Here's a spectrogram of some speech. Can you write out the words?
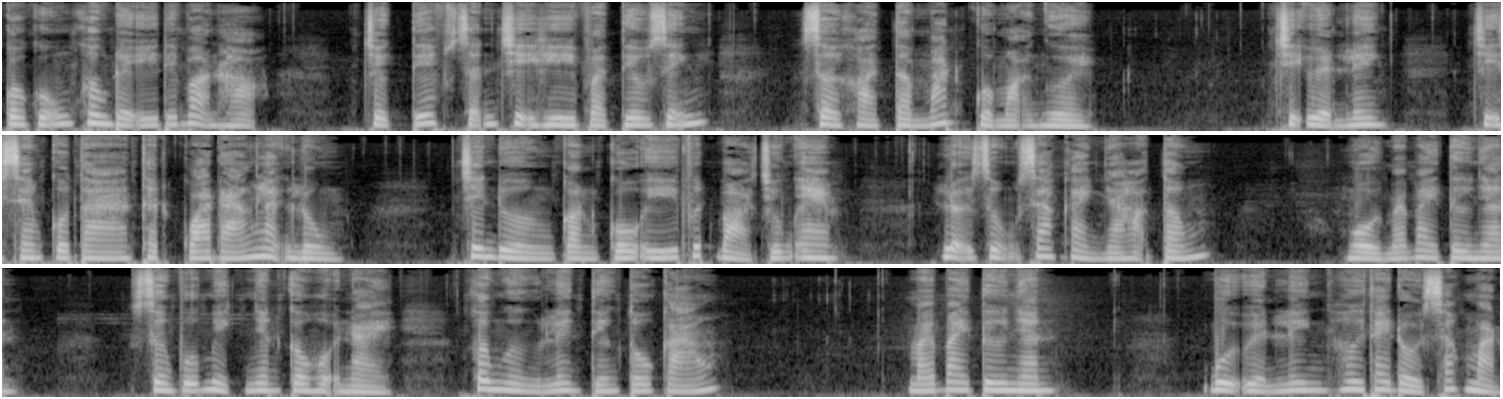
cô cũng không để ý đến bọn họ, trực tiếp dẫn chị Hy và Tiêu Dĩnh rời khỏi tầm mắt của mọi người. Chị Uyển Linh, chị xem cô ta thật quá đáng lạnh lùng. Trên đường còn cố ý vứt bỏ chúng em, lợi dụng gia cảnh nhà họ Tống. Ngồi máy bay tư nhân. Dương Vũ Mịch nhân cơ hội này không ngừng lên tiếng tố cáo. Máy bay tư nhân. Bùi Uyển Linh hơi thay đổi sắc mặt,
